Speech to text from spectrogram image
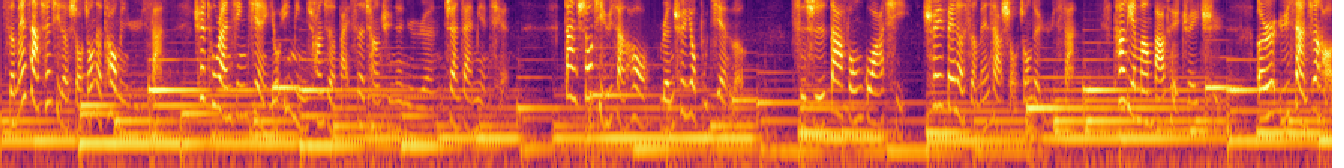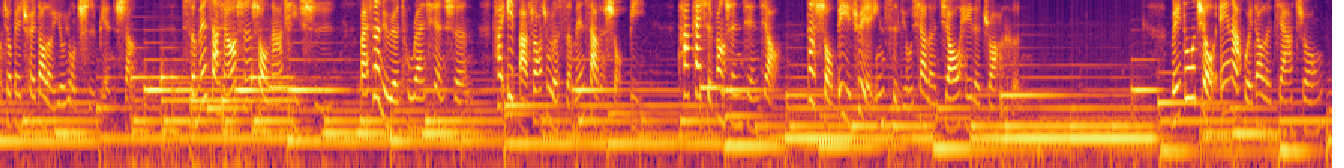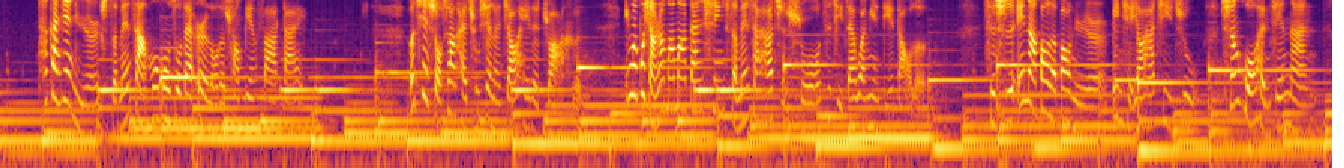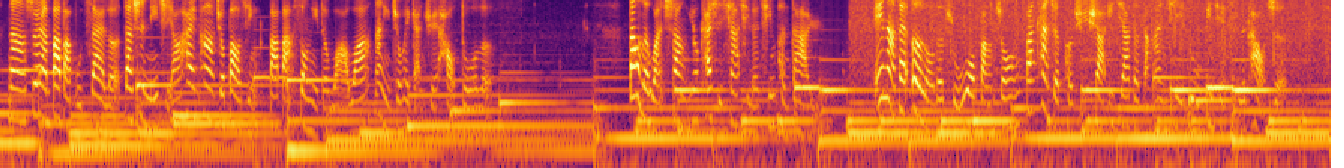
Samantha 撑起了手中的透明雨伞，却突然惊见有一名穿着白色长裙的女人站在面前，但收起雨伞后，人却又不见了。此时大风刮起，吹飞了 Samantha 手中的雨伞，她连忙拔腿追去，而雨伞正好就被吹到了游泳池边上。Samantha 想要伸手拿起时，白色女人突然现身，她一把抓住了 Samantha 的手臂，她开始放声尖叫，但手臂却也因此留下了焦黑的抓痕。没多久，Anna 回到了家中，她看见女儿 Samantha 默默坐在二楼的窗边发呆。而且手上还出现了焦黑的抓痕，因为不想让妈妈担心，Samantha 她只说自己在外面跌倒了。此时，Anna 抱了抱女儿，并且要她记住，生活很艰难。那虽然爸爸不在了，但是你只要害怕就抱紧爸爸送你的娃娃，那你就会感觉好多了。到了晚上，又开始下起了倾盆大雨。Anna 在二楼的主卧房中翻看着 Patricia 一家的档案记录，并且思考着。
